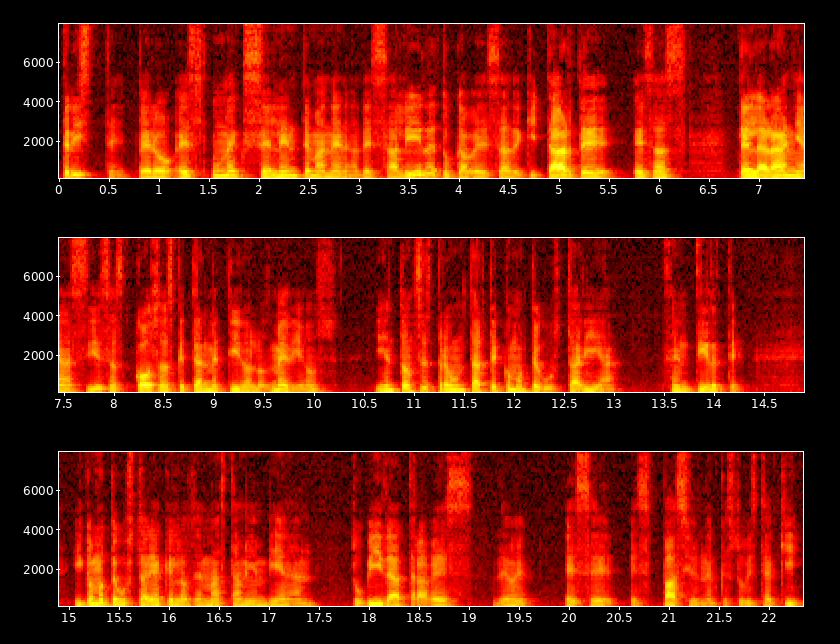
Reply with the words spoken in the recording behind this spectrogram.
triste, pero es una excelente manera de salir de tu cabeza, de quitarte esas telarañas y esas cosas que te han metido en los medios y entonces preguntarte cómo te gustaría sentirte y cómo te gustaría que los demás también vieran tu vida a través de ese espacio en el que estuviste aquí.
